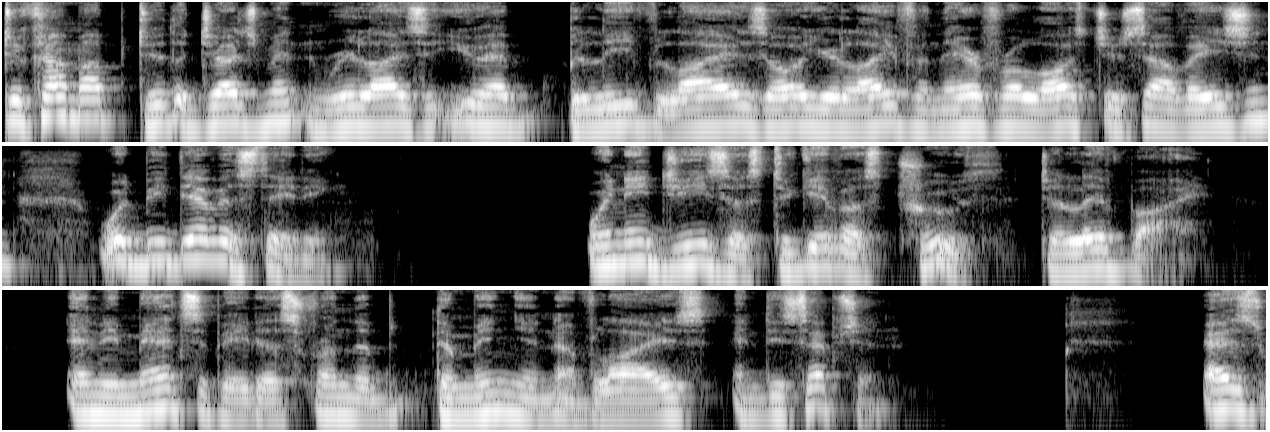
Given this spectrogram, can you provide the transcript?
To come up to the judgment and realize that you have believed lies all your life and therefore lost your salvation would be devastating. We need Jesus to give us truth to live by and emancipate us from the dominion of lies and deception. As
